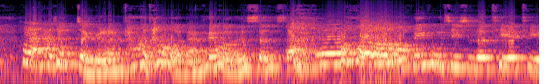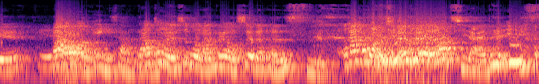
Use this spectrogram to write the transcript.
后来他就整个人趴到我男朋友的身上，哇，名副其实的贴贴，然霸后王硬上然后，重点是我男朋友睡得很死，他完全没有要起来的意思，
